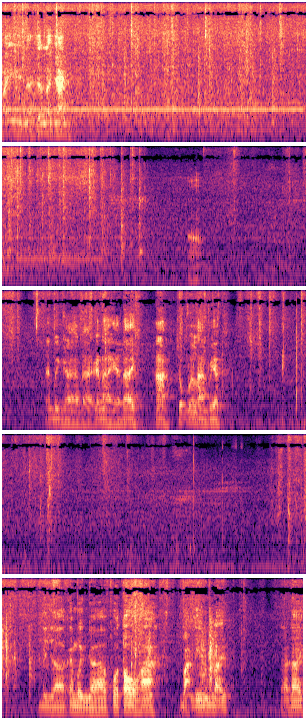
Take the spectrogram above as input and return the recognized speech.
máy in là rất là nhanh Đó. Đây mình à, để cái này ở đây ha việc. Bây giờ cái mình à, photo ha. Bạn đi lúc nãy. Ở đây.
